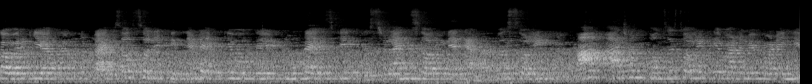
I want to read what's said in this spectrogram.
कवर किया था। तो टाइप्स ऑफ़ सॉलिड कितने टाइप के होते हैं? टू टाइप्स के क्रिस्टलाइन सॉलिड या एमरफस सॉलिड आज हम कौन से सॉलिड के बारे में पढ़ेंगे?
